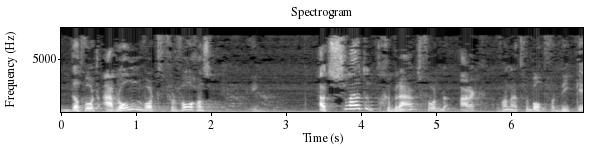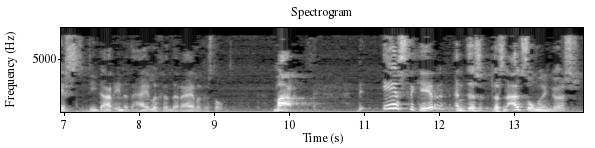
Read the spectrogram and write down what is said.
Dat woord Aaron wordt vervolgens uitsluitend gebruikt voor de ark van het verbond. Voor die kist die daar in het heilige der heiligen stond. Maar, de eerste keer, en dat is, dat is een uitzondering dus.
